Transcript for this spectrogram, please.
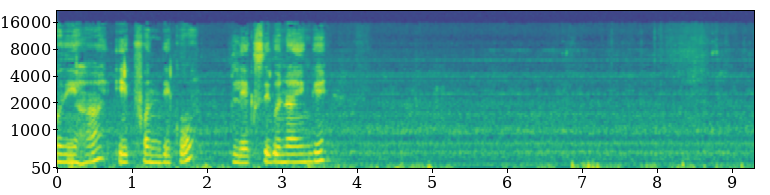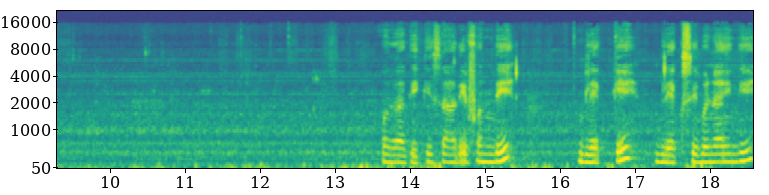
और यहाँ एक फंदे को ब्लैक से बनाएँगे। और आगे के सारे फंदे ब्लैक के ब्लैक से बनाएँगे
